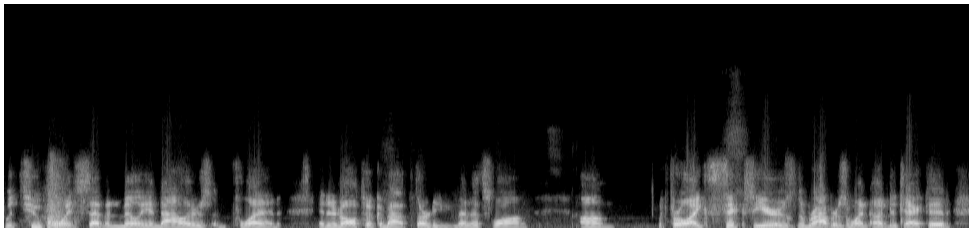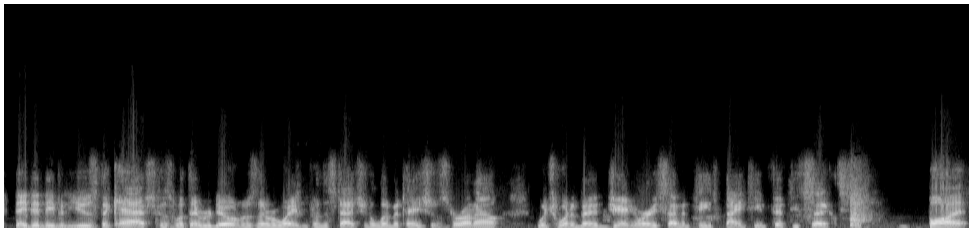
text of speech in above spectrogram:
with $2.7 million and fled. And it all took about 30 minutes long. Um, for like six years, the robbers went undetected. They didn't even use the cash because what they were doing was they were waiting for the statute of limitations to run out, which would have been January 17th, 1956. But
